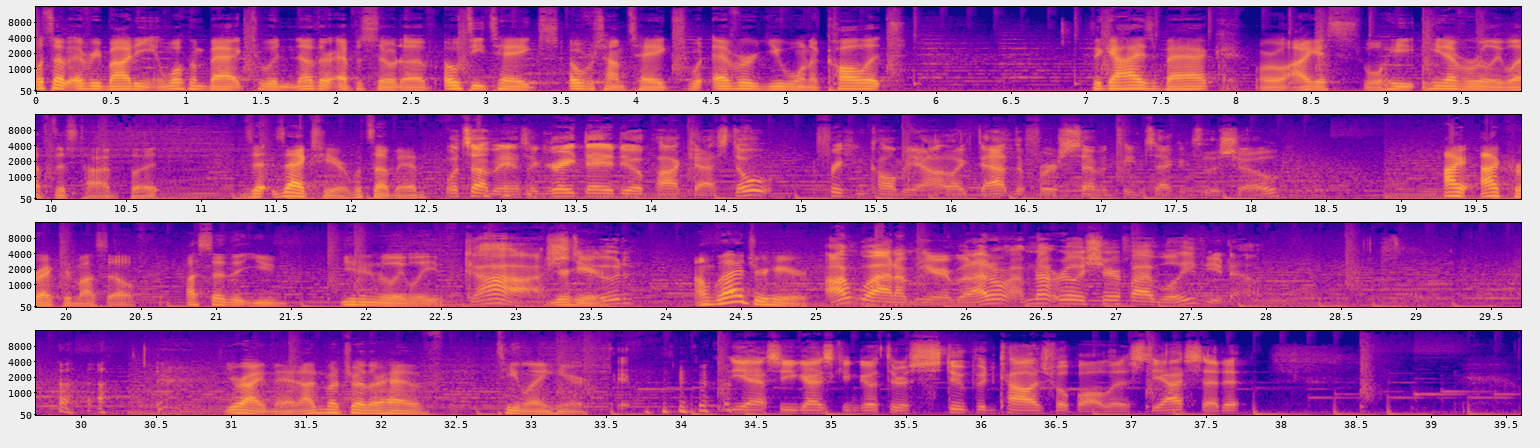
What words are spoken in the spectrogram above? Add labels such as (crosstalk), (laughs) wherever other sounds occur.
What's up, everybody, and welcome back to another episode of OT Takes, Overtime Takes, whatever you want to call it. The guy's back, or I guess, well, he, he never really left this time, but Z- Zach's here. What's up, man? What's up, man? It's a great day to do a podcast. Don't freaking call me out like that in the first 17 seconds of the show. I, I corrected myself. I said that you you didn't really leave. Gosh, You're here. dude. I'm glad you're here. I'm glad I'm here, but I don't. I'm not really sure if I believe you now. (laughs) You're right, man. I'd much rather have T Lang here. (laughs) yeah, so you guys can go through a stupid college football list. Yeah, I said it.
